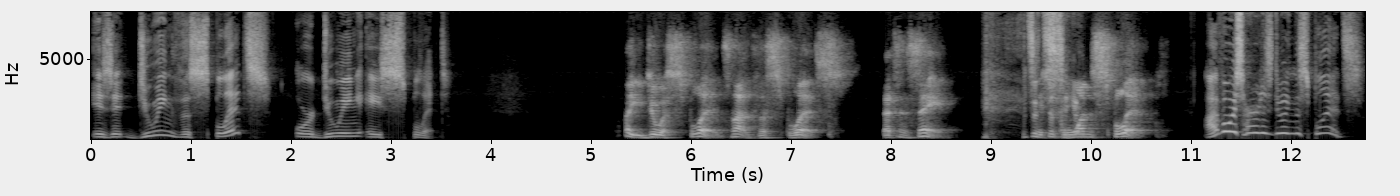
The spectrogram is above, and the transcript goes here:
Is it doing the splits or doing a split? Oh, you do a split. It's not the splits. That's insane. It's, It's just one split. I've always heard it's doing the splits.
